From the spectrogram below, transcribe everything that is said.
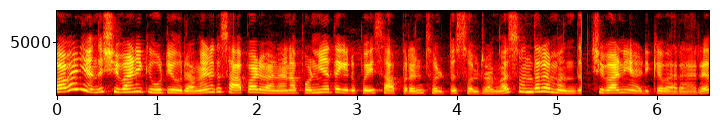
பவானி வந்து சிவானிக்கு ஊட்டி விடுறாங்க. எனக்கு சாப்பாடு வேணாம் நான் பொன்னியத்தை கிட்ட போய் சாப்பிட்றேன்னு சொல்லிட்டு சொல்கிறாங்க சுந்தரம் வந்து சிவானி அடிக்க வராரு.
